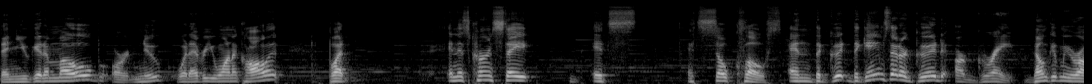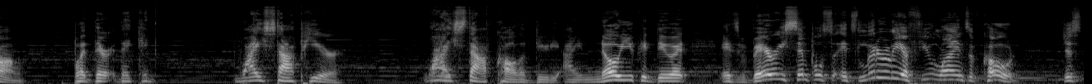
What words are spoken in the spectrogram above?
then you get a MOAB or nuke, whatever you want to call it. But in its current state, it's it's so close. And the good the games that are good are great. Don't get me wrong. But they're they could why stop here? Why stop Call of Duty? I know you could do it. It's very simple. It's literally a few lines of code. Just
